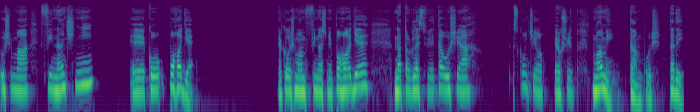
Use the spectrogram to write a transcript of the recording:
už má finanční jako pohodě. Jako už mám finanční pohodě, na tohle světa už já skončil. Já už mami tam už, tady.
